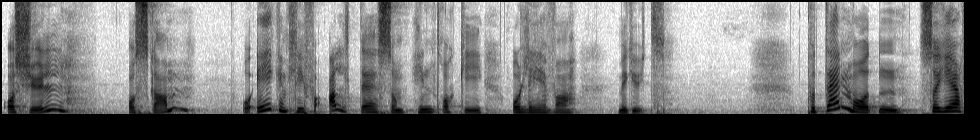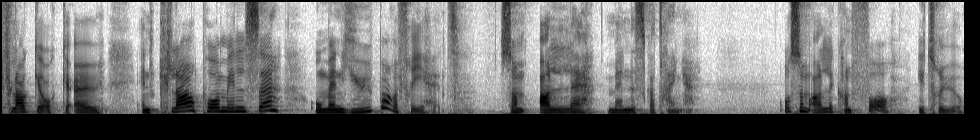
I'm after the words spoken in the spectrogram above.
og skyld og skam, og egentlig for alt det som hindrer oss i å leve med Gud. På den måten så gir flagget oss òg en klar påminnelse om en dypere frihet som alle mennesker trenger, og som alle kan få i trua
